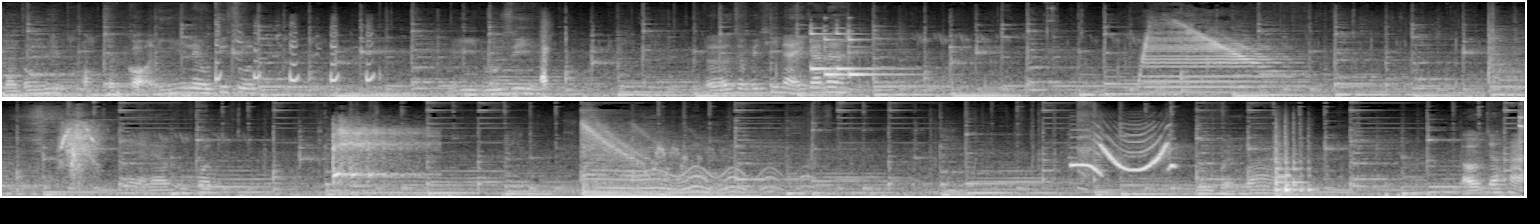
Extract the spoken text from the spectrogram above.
เราต้องรีบออกจากเกาะนี้ให้เร็วที่สุดนี่ดูสิแล้วเราจะไปที่ไหนกันนะเนี่ยแล้วทุกคนดูเหมือนว่า เราจะหา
